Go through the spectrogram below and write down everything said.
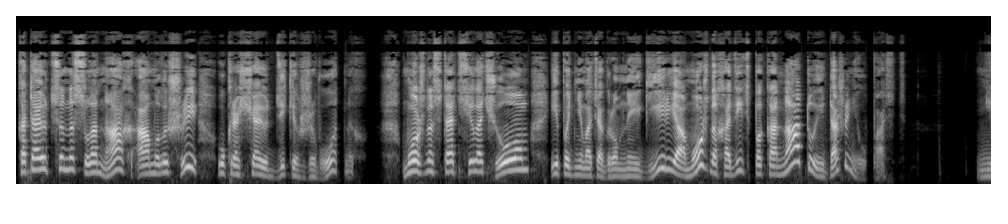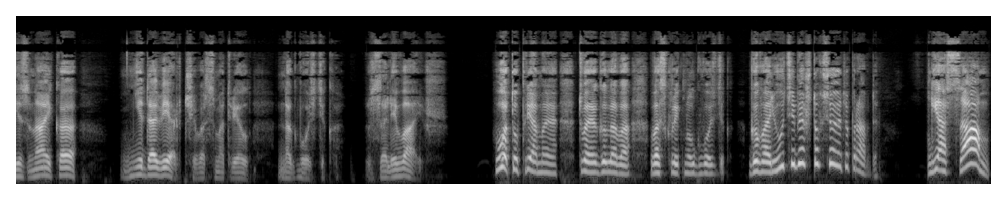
катаются на слонах, а малыши укращают диких животных. Можно стать силачом и поднимать огромные гири, а можно ходить по канату и даже не упасть. Незнайка недоверчиво смотрел на Гвоздика. — Заливаешь. — Вот упрямая твоя голова! — воскликнул Гвоздик. — Говорю тебе, что все это правда. Я сам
